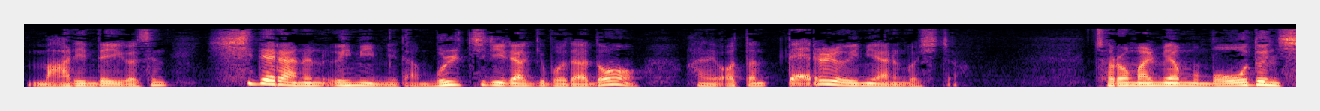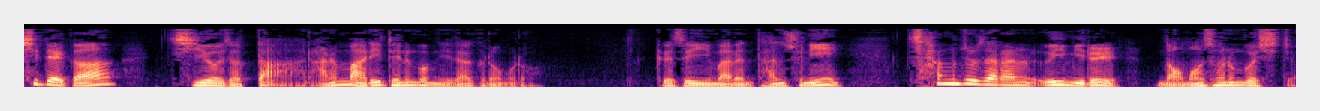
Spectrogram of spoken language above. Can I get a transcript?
말인데 이것은 시대라는 의미입니다. 물질이라기보다도 어떤 때를 의미하는 것이죠. 저로 말미암아 모든 시대가 지어졌다라는 말이 되는 겁니다. 그러므로 그래서 이 말은 단순히 창조자라는 의미를 넘어서는 것이죠.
